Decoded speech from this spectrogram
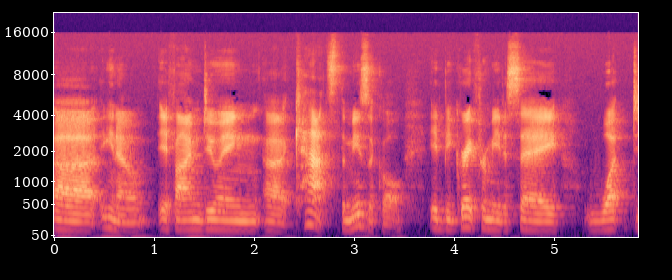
Uh, you know, if I'm doing uh, Cats, the musical, it'd be great for me to say, what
